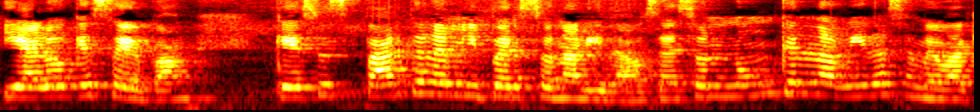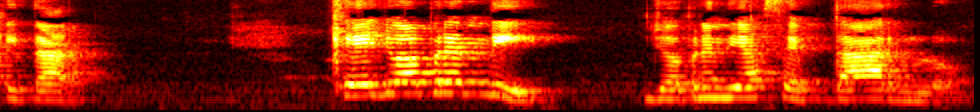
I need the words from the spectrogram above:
y algo que sepan, que eso es parte de mi personalidad, o sea, eso nunca en la vida se me va a quitar. ¿Qué yo aprendí? Yo aprendí a aceptarlo,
